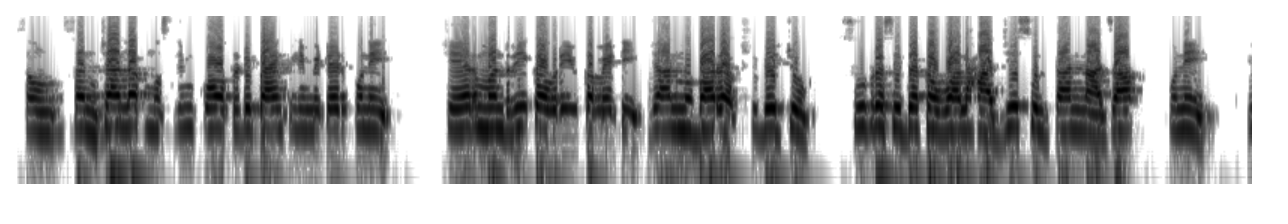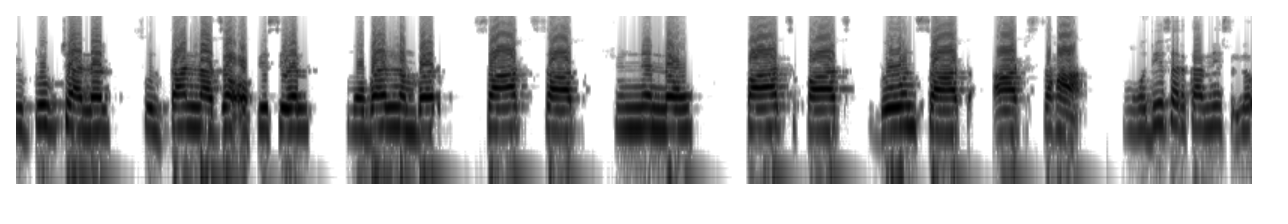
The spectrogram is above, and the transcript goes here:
सं- संचालक Muslim co-operative bank limited Pune chairman recovery committee Jaan Mubarak शुभेच्छुक सुप्रसिद्ध कव्वाल हाजी सुलतान नाजा पुणे युट्यूब चॅनल सुलतान नाजा ऑफिशियल मोबाईल नंबर सात सात शून्य नऊ पाच पाच दोन सात आठ सहा. मोदी सरकारने लो-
